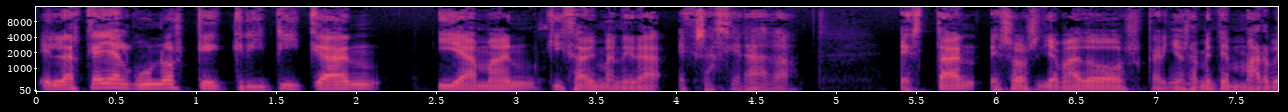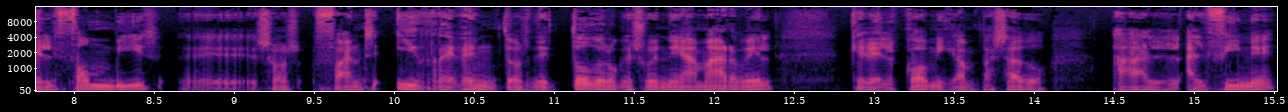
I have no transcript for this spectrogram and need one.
en las que hay algunos que critican y aman quizá de manera exagerada. Están esos llamados cariñosamente Marvel Zombies, eh, esos fans irredentos de todo lo que suene a Marvel, que del cómic han pasado al, al cine,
